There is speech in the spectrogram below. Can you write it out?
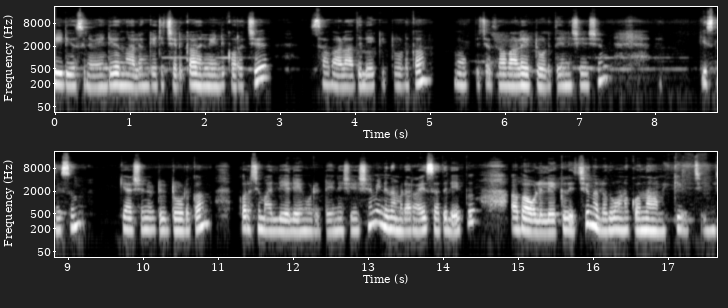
വീഡിയോസിന് വേണ്ടി ഒന്ന് അലങ്കരിച്ചെടുക്കാം. അതിന് വേണ്ടി കുറച്ച് സവാള അതിലേക്ക് ഇട്ട് കൊടുക്കാം. മൂപ്പിച്ച സവാള ഇട്ട് കൊടുത്തതിന് ശേഷം കിസ്മിസും ക്യാഷ്യൂനട്ട് ഇട്ട് കൊടുക്കാം. കുറച്ച് മല്ലിയിലയും കൂടി ഇട്ടതിന് ശേഷം ഇനി നമ്മുടെ റൈസ് അതിലേക്ക് ബൗളിലേക്ക് വെച്ച് നല്ലത് ഉണക്കൊന്ന് അമക്കി വെച്ചതിന്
